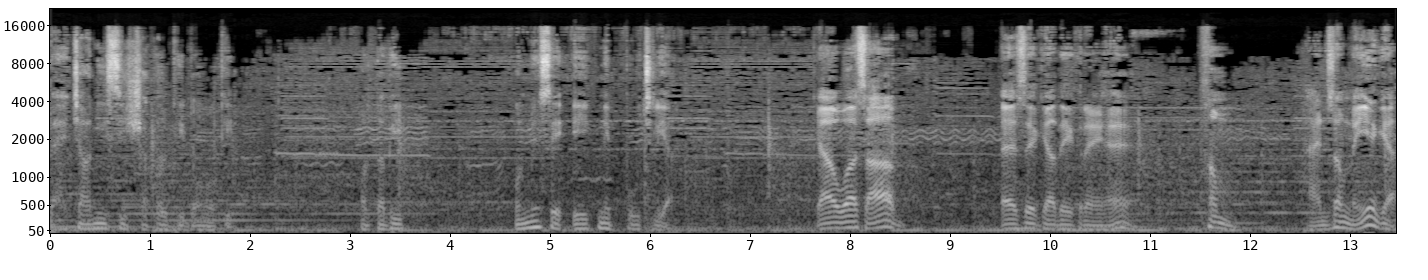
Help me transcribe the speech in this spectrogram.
पहचानी सी शक्ल थी दोनों की, और तभी उनमें से एक ने पूछ लिया, क्या हुआ साहब? ऐसे क्या देख रहे हैं? हम हैंडसम नहीं है क्या?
